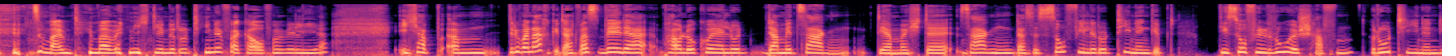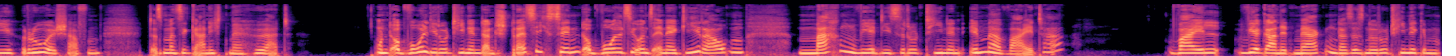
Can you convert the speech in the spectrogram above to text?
zu meinem Thema, wenn ich dir eine Routine verkaufen will hier. Ich habe ähm, drüber nachgedacht, was will der Paulo Coelho damit sagen? Der möchte sagen, dass es so viele Routinen gibt, die so viel Ruhe schaffen, Routinen, die Ruhe schaffen, dass man sie gar nicht mehr hört. Und obwohl die Routinen dann stressig sind, obwohl sie uns Energie rauben, machen wir diese Routinen immer weiter, weil wir gar nicht merken, dass es eine Routine ge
